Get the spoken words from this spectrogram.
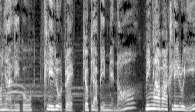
ဆိုတဲ့အကြောင်းအရာလေးကိုကလေးတို့အတွက်ပြောပြပေးမယ်နော်မင်္ဂလာပါကလေးတို့ရေ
